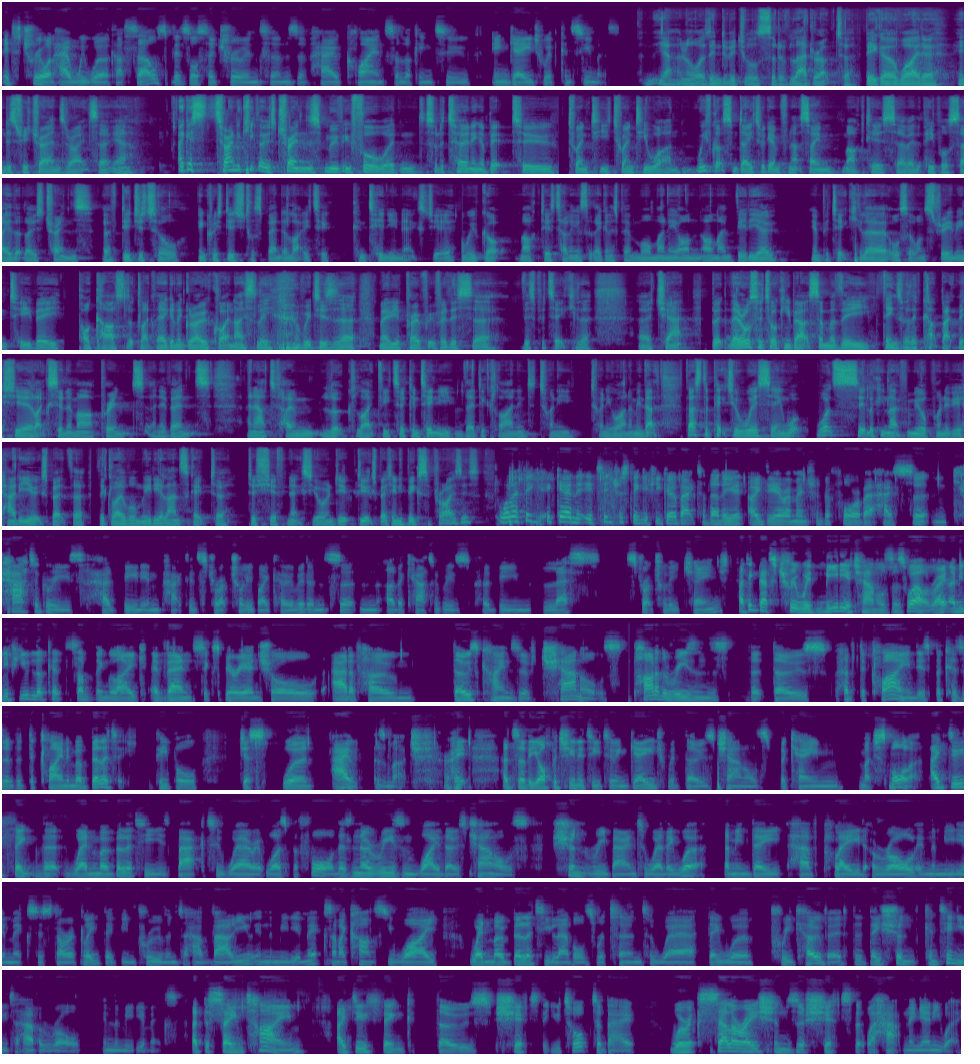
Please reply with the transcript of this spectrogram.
It's true on how we work ourselves, but it's also true in terms of how clients are looking to engage with consumers. Yeah, and all those individuals sort of ladder up to bigger, wider industry trends, right? So, yeah, I guess trying to keep those trends moving forward and sort of turning a bit to 2021, we've got some data again from that same marketeers survey that people say that those trends of digital, increased digital spend are likely to continue next year. We've got marketers telling us that they're going to spend more money on online video in particular, also on streaming TV. Podcasts look like they're going to grow quite nicely, which is uh, maybe appropriate for this uh, this particular uh, chat. But they're also talking about some of the things where they've cut back this year, like cinema, print, and events, and out of home look likely to continue their decline into 2021. I mean, that, that's the picture we're seeing. What, what's it looking like from your point of view? How do you expect the, the global media landscape to, to shift next year? And do, do you expect any big surprises? Well, I think, again, it's interesting if you go back to that idea I mentioned before about how certain categories had been impacted structurally by COVID and certain other categories had been less structurally changed. I think that's true with media channels as well, right? I mean, if you look at something like events, experiential, out of home, those kinds of channels, part of the reasons that those have declined is because of the decline in mobility. People just weren't out as much, right? And so the opportunity to engage with those channels became much smaller. I do think that when mobility is back to where it was before, there's no reason why those channels shouldn't rebound to where they were. I mean, they have played a role in the media mix historically. They've been proven to have value in the media mix. And I can't see why, when mobility levels return to where they were pre COVID, that they shouldn't continue to have a role in the media mix. At the same time, I do think those shifts that you talked about were accelerations of shifts that were happening anyway,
